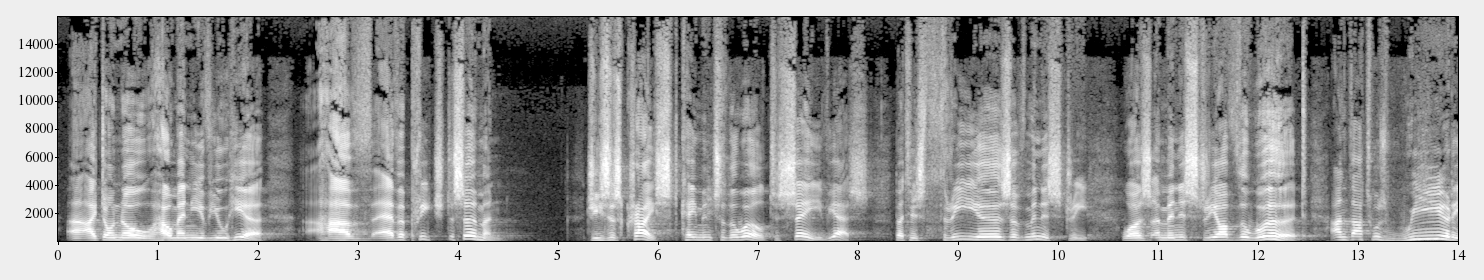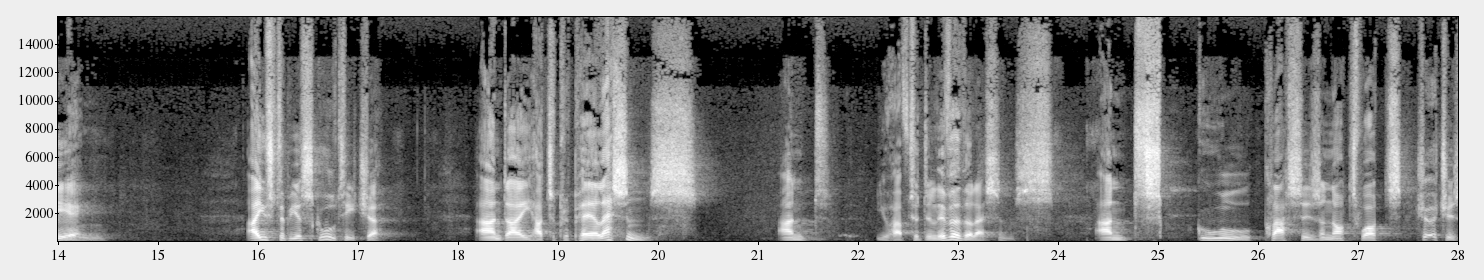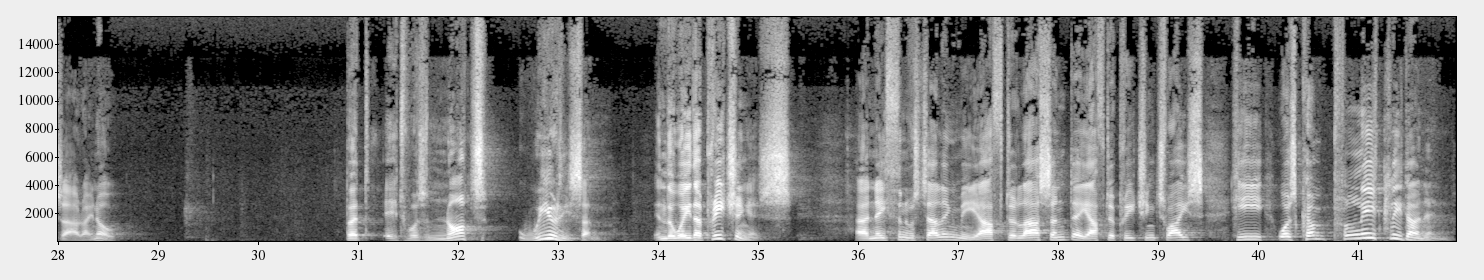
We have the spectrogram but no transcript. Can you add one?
Uh, I don't know how many of you here have ever preached a sermon. Jesus Christ came into the world to save, yes, but his three years of ministry was a ministry of the word, and that was wearying. I used to be a school teacher, and I had to prepare lessons, and you have to deliver the lessons. And school classes are not what churches are, I know. But it was not wearisome in the way that preaching is. Uh, Nathan was telling me after last Sunday, after preaching twice, he was completely done in.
